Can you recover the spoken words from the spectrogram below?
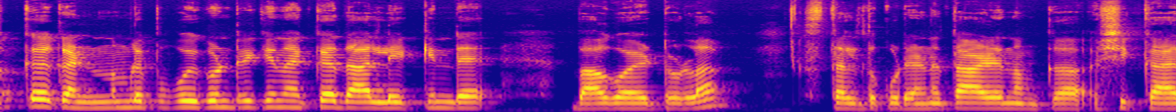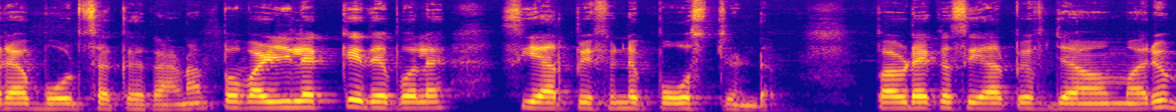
ഒക്കെ കണ്ട് നമ്മളിപ്പോൾ പോയിക്കൊണ്ടിരിക്കുന്നതൊക്കെ ദാൽ ലേക്കിന്റെ ഭാഗമായിട്ടുള്ള സ്ഥലത്ത് കൂടെയാണ്. താഴെ നമുക്ക് ഷിക്കാര ബോർഡ്സ് ഒക്കെ കാണാം. ഇപ്പോൾ വഴിയിലൊക്കെ ഇതേപോലെ സി ആർ പി എഫിന്റെ പോസ്റ്റ് ഉണ്ട്. അപ്പോൾ അവിടെയൊക്കെ സി ആർ പി എഫ് ജവാന്മാരും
